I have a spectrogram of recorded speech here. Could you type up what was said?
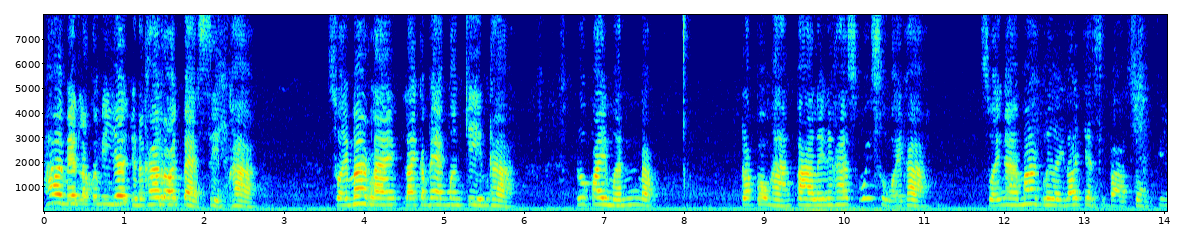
ผ้าเม็ดเราก็มีเยอะอยู่นะคะร้อยแปดสิบค่ะ สวยมากลายลายกำแพงเมืองจีนค่ะ ดูไปเหมือนแบบ กระโปรงหางปลาเลยนะคะ สวยๆค่ะ สวยงามมากเลยร้อยเจ็ดสิบาทส่งฟรี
